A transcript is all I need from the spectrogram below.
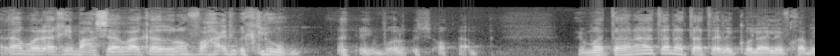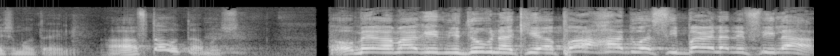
אדם הולך עם מחשבה כזו, לא מפחד מכלום. ריבונו של עולם. ומתנה אתה נתת לכל ה-1500 האלה. אהבת אותם, השם. אומר המגיד מדובנה, כי הפחד הוא הסיבה אל הנפילה.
